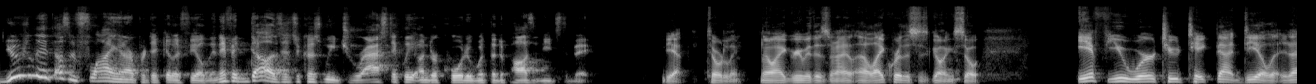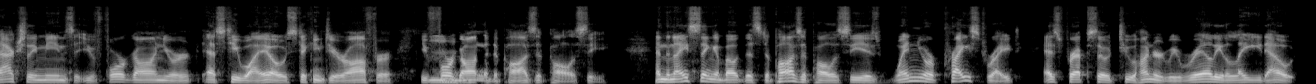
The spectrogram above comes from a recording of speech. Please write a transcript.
Usually, it doesn't fly in our particular field, and if it does, it's because we drastically underquoted what the deposit needs to be. Yeah, totally. No, I agree with this, and I, I like where this is going. So, if you were to take that deal, it actually means that you've foregone your STYO, sticking to your offer. You've Mhm. foregone the deposit policy. And the nice thing about this deposit policy is when you're priced right, as per episode 200, we really laid out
